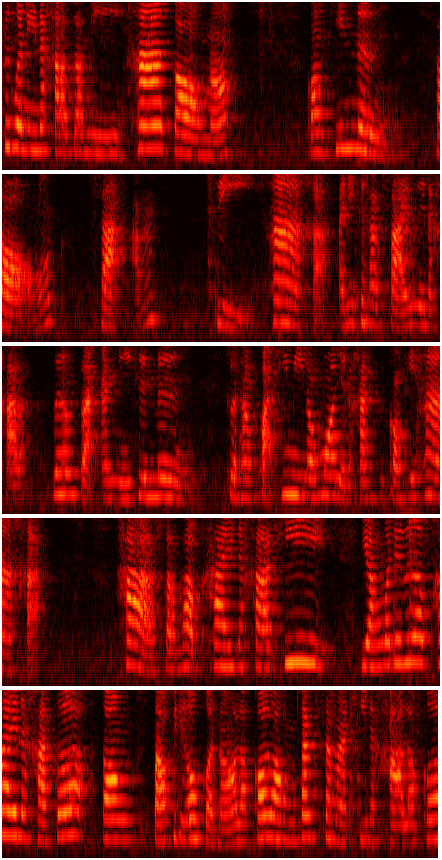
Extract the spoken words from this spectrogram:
ซึ่งวันนี้นะคะเราจะมี 5 กองเนาะกองที่ 1 2 3 4 5ค่ะ อันนี้คือทางซ้ายมือนะคะ เริ่มจากอันนี้คือ1ส่วนทางขวาที่มีน้องมอนอยู่นะคะ คือกองที่5ค่ะ ค่ะสำหรับใครนะคะที่ยังไม่ได้เลือกไพ่นะคะ ก็ลอง stop วิดีโอก่อนเนาะแล้วก็ลองตั้งสมาธินะคะ แล้วก็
